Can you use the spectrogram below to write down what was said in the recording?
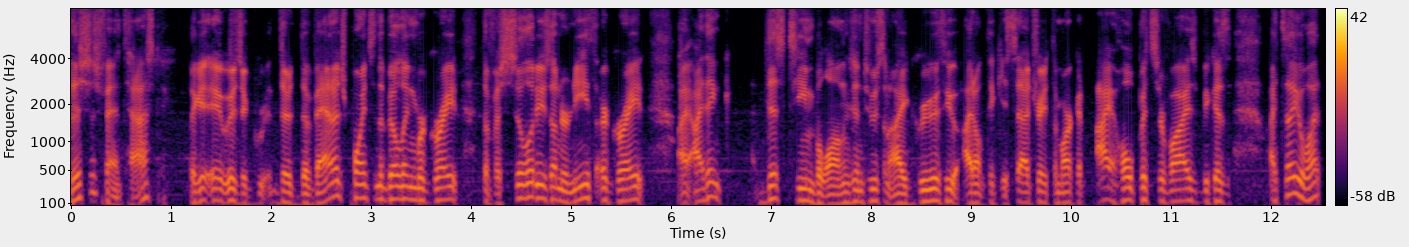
this is fantastic. Like it, it was a the, the vantage points in the building were great. The facilities underneath are great. I, I think this team belongs in Tucson. I agree with you. I don't think you saturate the market. I hope it survives because I tell you what,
